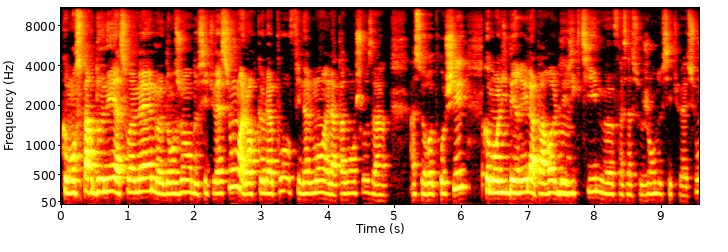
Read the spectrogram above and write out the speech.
comment se pardonner à soi-même dans ce genre de situation, alors que la pauvre, finalement, elle n'a pas grand-chose à, à se reprocher. Comment libérer la parole des Mm. victimes euh, face à ce genre de situation.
